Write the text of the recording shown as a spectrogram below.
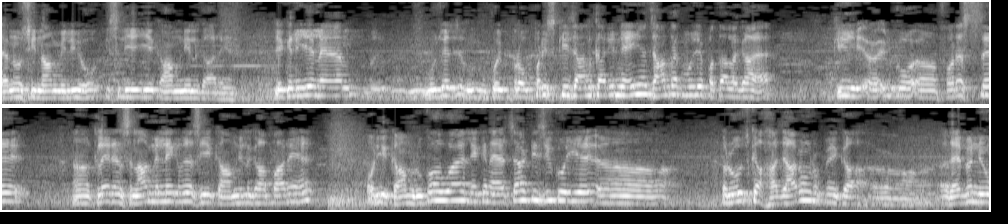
एनओसी नाम मिली हो इसलिए ये काम नहीं लगा रहे हैं। लेकिन ये मैं मुझे कोई प्रॉपर इसकी जानकारी नहीं है जहाँ तक मुझे पता लगा है। कि इनको फॉरेस्ट से क्लियरेंस ना मिलने की वजह से ये काम नहीं लगा पा रहे हैं और ये काम रुका हुआ है लेकिन एचआरटीसी को ये रोज का हज़ारों रुपए का रेवेन्यू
